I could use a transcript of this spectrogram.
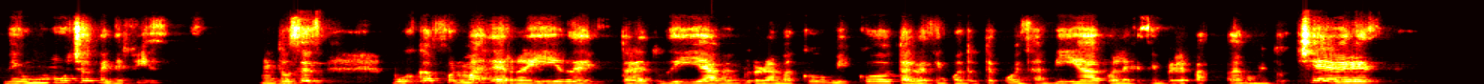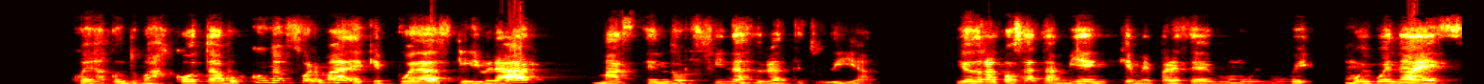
Tiene muchos beneficios. Entonces, busca formas de reír, de disfrutar de tu día, ve un programa cómico, tal vez encuentre con esa amiga con la que siempre le pasas momentos chéveres, juega con tu mascota, busca una forma de que puedas liberar más endorfinas durante tu día. Y otra cosa también que me parece muy, muy, muy buena es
